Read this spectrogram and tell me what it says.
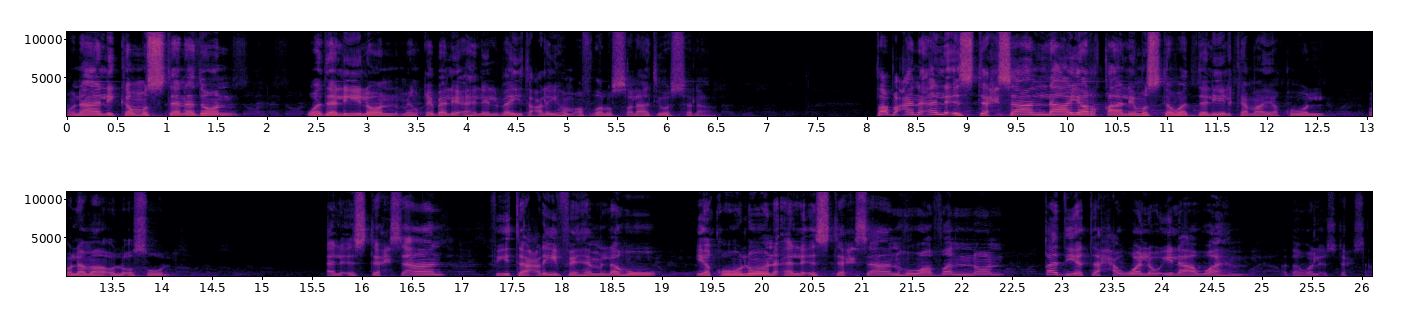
هنالك مستند ودليل من قبل أهل البيت عليهم أفضل الصلاة والسلام. طبعا الاستحسان لا يرقى لمستوى الدليل كما يقول علماء الأصول. الاستحسان في تعريفهم له يقولون الاستحسان هو ظن قد يتحول إلى وهم. هذا هو الاستحسان.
